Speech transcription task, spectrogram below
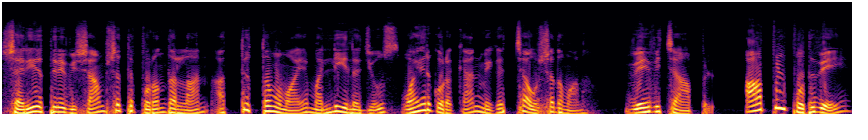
ശരീരത്തിലെ വിഷാംശത്തെ പുറന്തള്ളാൻ അത്യുത്തമമായ മല്ലിയില ജ്യൂസ് വയർ കുറയ്ക്കാൻ മികച്ച ഔഷധമാണ്. വേവിച്ച ആപ്പിൾ. ആപ്പിൾ പൊതുവെ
